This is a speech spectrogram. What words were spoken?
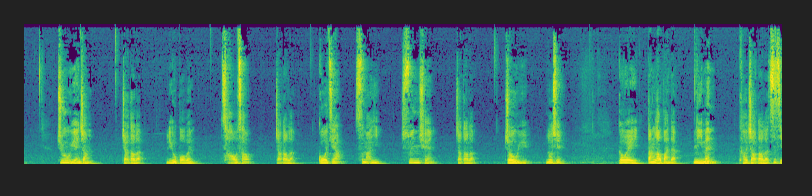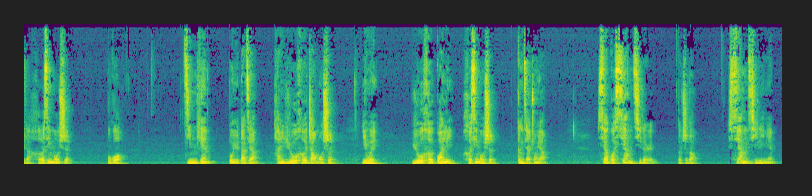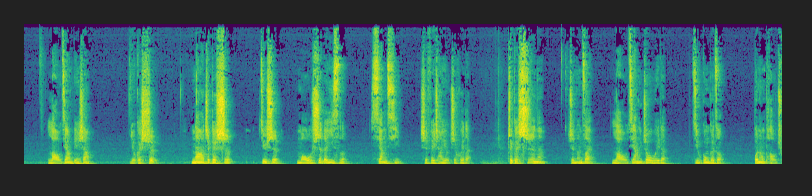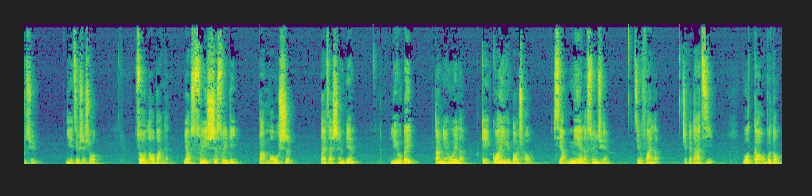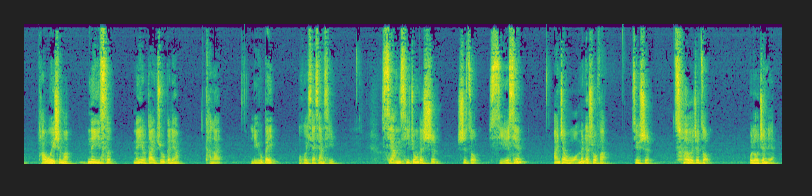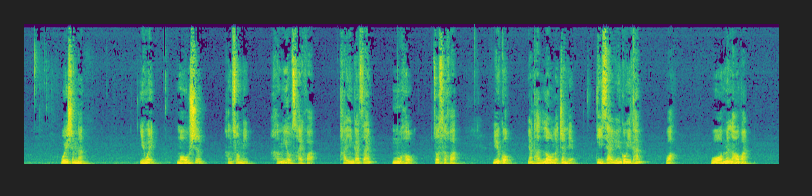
朱元璋找到了刘伯温，曹操找到了郭嘉、司马懿，孙权找到了周瑜、陆逊。各位当老板的，你们可找到了自己的核心模式？不过，今天不与大家谈如何找模式。因为如何管理核心模式更加重要。下过象棋的人都知道，象棋里面老将边上有个士，那这个士就是谋士的意思。象棋是非常有智慧的。这个士呢，只能在老将周围的九宫格走，不能跑出去。也就是说，做老板的要随时随地把谋士。带在身边。刘备当年为了给关羽报仇，想灭了孙权，就犯了这个大忌。我搞不懂他为什么那一次没有带诸葛亮。看来刘备不会下象棋。象棋中的士是走斜线，按照我们的说法，就是侧着走，不露正脸。为什么呢？因为谋士很聪明。很有才华，他应该在幕后做策划。如果让他露了正脸，底下员工一看，哇，我们老板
